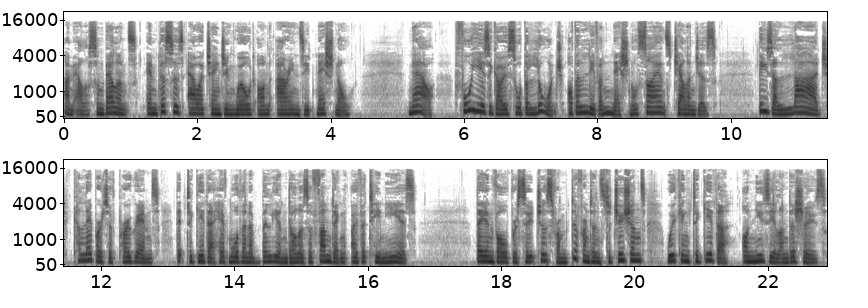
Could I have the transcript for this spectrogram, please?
I'm Alison Ballance, and this is Our Changing World on RNZ National. Now, four years ago saw the launch of 11 National Science Challenges. These are large, collaborative programs that together have more than a billion dollars of funding over 10 years. They involve researchers from different institutions working together on New Zealand issues.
